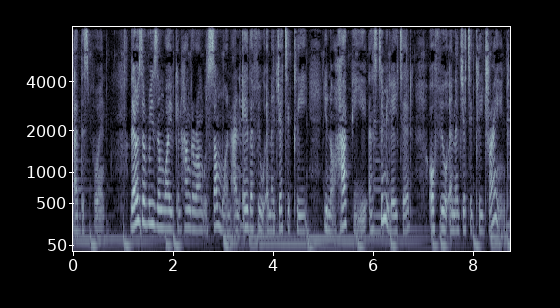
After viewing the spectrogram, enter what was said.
at this point. There is a reason why you can hang around with someone and either feel energetically, you know, happy and stimulated or feel energetically drained.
